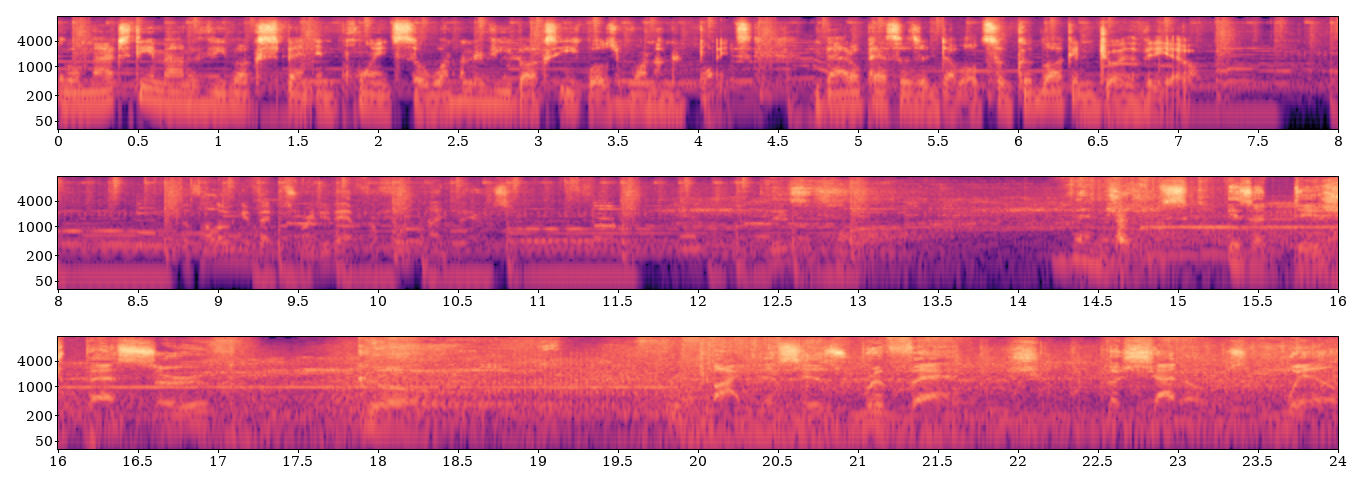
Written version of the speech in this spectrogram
I will match the amount of V-Bucks spent in points, so 100 V-Bucks equals 100 points. Battle passes are doubled, so good luck and enjoy the video. The following event is rated F vengeance is a dish best served gold. Midas's revenge. The shadows will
